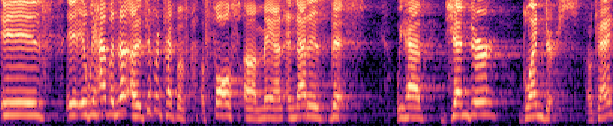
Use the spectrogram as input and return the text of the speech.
is we have a, a different type of false uh, man, and that is this we have gender blenders, okay?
